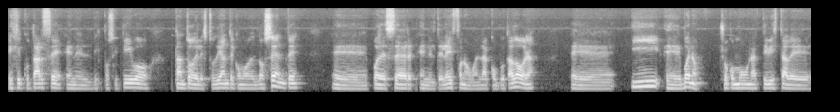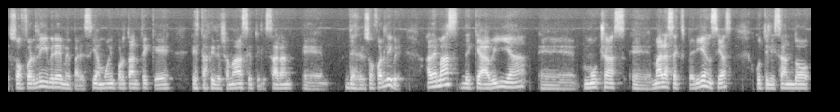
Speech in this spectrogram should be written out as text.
ejecutarse en el dispositivo tanto del estudiante como del docente, eh, puede ser en el teléfono o en la computadora, y bueno, yo como un activista de software libre me parecía muy importante que estas videollamadas se utilizaran desde el software libre. Además de que había muchas malas experiencias utilizando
